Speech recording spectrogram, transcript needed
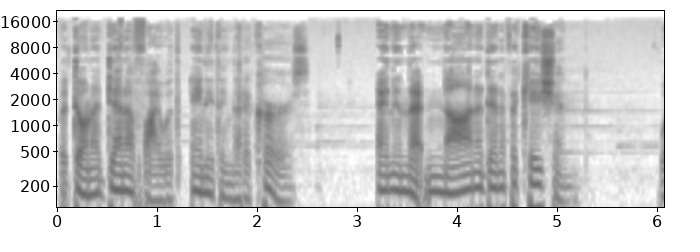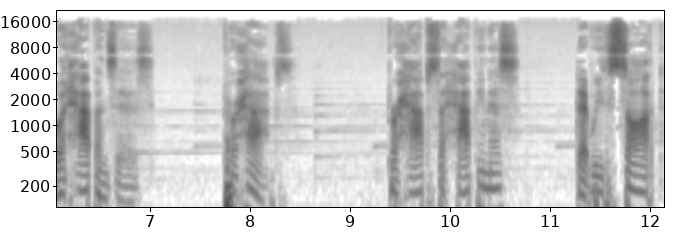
but don't identify with anything that occurs. And in that non identification, what happens is perhaps, perhaps the happiness that we've sought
